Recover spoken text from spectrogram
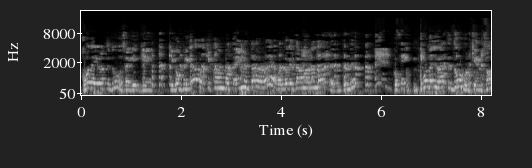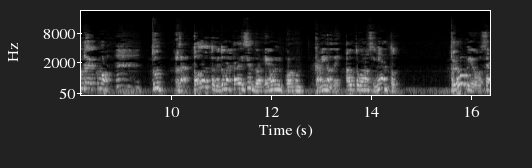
¿Cómo te ayudaste tú? O sea, que, que, complicado porque es como inventar, la rueda, por lo que estábamos hablando antes, ¿entendés? ¿Cómo, ¿Cómo, te ayudaste tú? Porque en el fondo es como, tú, o sea, todo esto que tú me estás diciendo es un, un camino de autoconocimiento propio, o sea,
